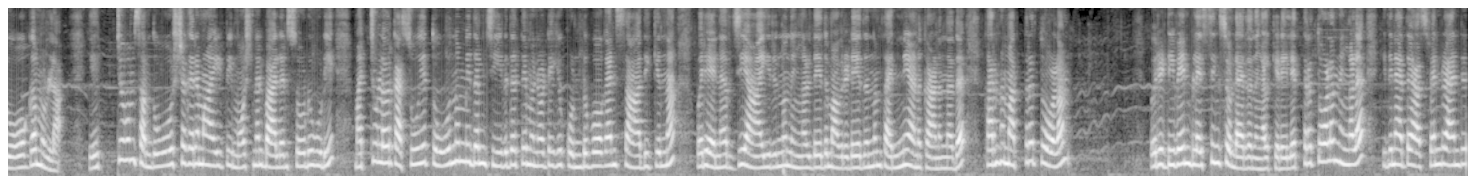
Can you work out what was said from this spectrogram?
യോഗമുള്ള ഏറ്റവും സന്തോഷകരമായിട്ട് ഇമോഷണൽ ബാലൻസോടുകൂടി മറ്റുള്ളവർക്ക് അസൂയ തോന്നും വിധം ജീവിതത്തെ മുന്നോട്ടേക്ക് കൊണ്ടുപോകാൻ സാധിക്കുന്ന ഒരു എനർജി ആയിരുന്നു നിങ്ങളുടേതും അവരുടേതെന്നും തന്നെയാണ് കാണുന്നത്. കാരണം അത്രത്തോളം ഒരു ഡിവൈൻ ബ്ലെസ്സിങ്സ് ഉണ്ടായിരുന്നു നിങ്ങൾക്കിടയിൽ. എത്രത്തോളം നിങ്ങൾ ഇതിനകത്ത് ഹസ്ബൻഡ് ആൻഡ്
